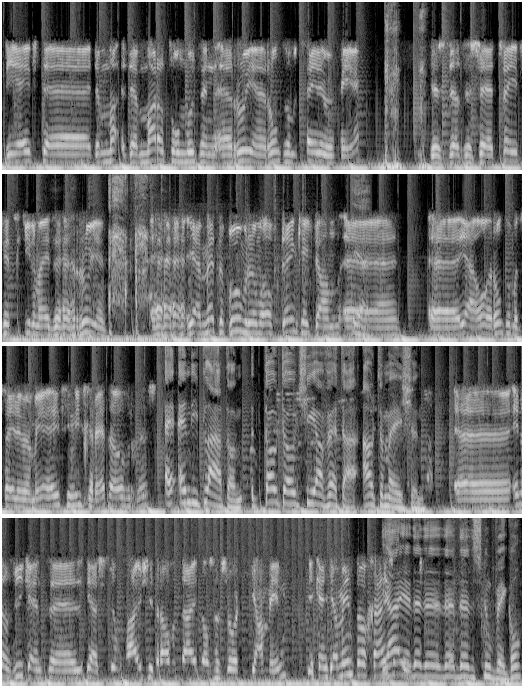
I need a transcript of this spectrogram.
die heeft de, ma- de marathon moeten roeien rondom het Veluwemeer. Dus dat is eh, 42 kilometer roeien. Ja, met de boomroom op, denk ik dan. Ja. Eh, ja, rondom het Veluwemeer. Heeft hij niet gered overigens. En, en die plaat dan? Toto Chiavetta, Automation. Eh, in dat weekend uh, ja, ons huisje er altijd uit als een soort Jamin. Je kent Jamin toch, Gijs? Ja, ja de, de, de, de snoepwinkel.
